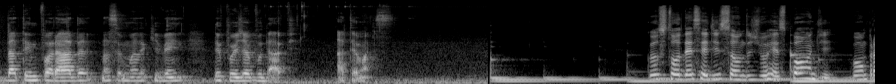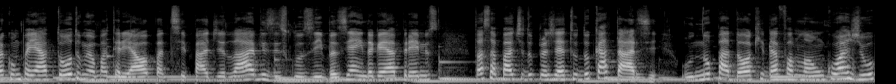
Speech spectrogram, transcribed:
da temporada na semana que vem, depois de Abu Dhabi. Até mais. Gostou dessa edição do Ju Responde? Bom, para acompanhar todo o meu material, participar de lives exclusivas e ainda ganhar prêmios, faça parte do projeto do Catarse, o Nupadoc da Fórmula 1 com a Ju,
